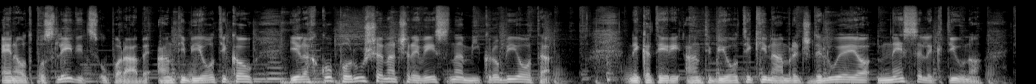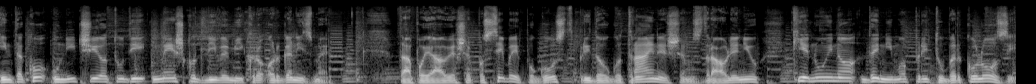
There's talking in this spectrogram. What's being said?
Ena od posledic uporabe antibiotikov je lahko porušena črevesna mikrobiota. Nekateri antibiotiki namreč delujejo neselektivno in tako uničijo tudi neškodljive mikroorganizme. Ta pojav je še posebej pogost pri dolgotrajnejšem zdravljenju, ki je nujno denimo pri tuberkulozi.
